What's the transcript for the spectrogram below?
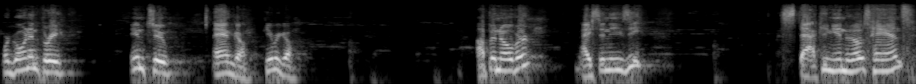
We're going in three, in two, and go. Here we go. Up and over, nice and easy. Stacking into those hands.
